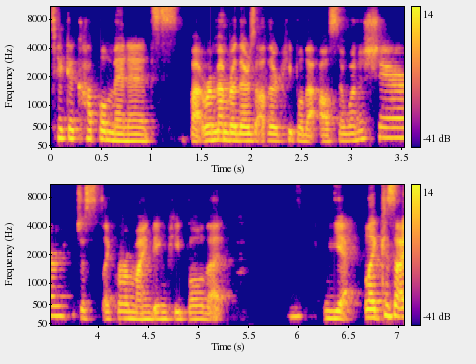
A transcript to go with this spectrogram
take a couple minutes, but remember, there's other people that also want to share, just like reminding people that yeah, like, cause I,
